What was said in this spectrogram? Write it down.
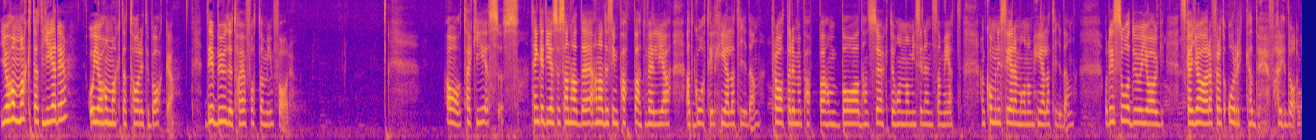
Jag har makt att ge det och jag har makt att ta det tillbaka. Det budet har jag fått av min far. Ja, tack Jesus. Tänk att Jesus han hade, han hade sin pappa att välja att gå till hela tiden. Pratade med pappa, han bad, han sökte honom i sin ensamhet. Han kommunicerade med honom hela tiden. Och det är så du och jag ska göra för att orka dö varje dag.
